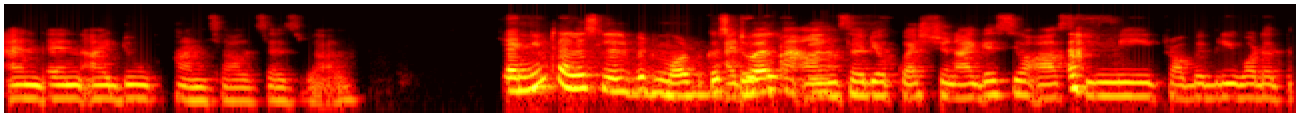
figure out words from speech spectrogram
And then i do consults as well. Can you tell us a little bit more? Because i don't 12 know i answered your question. I guess you're asking me probably what are the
